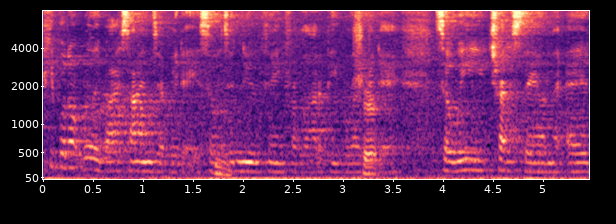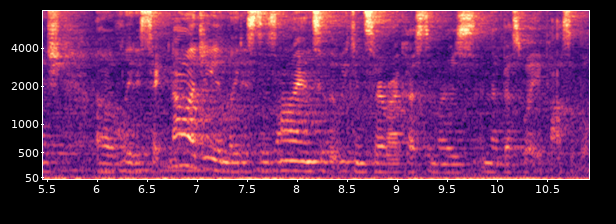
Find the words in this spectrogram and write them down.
people don't really buy signs every day, so it's a new thing for a lot of people Hmm. Sure. every day. So we try to stay on the edge of latest technology and latest design, so that we can serve our customers in the best way possible.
